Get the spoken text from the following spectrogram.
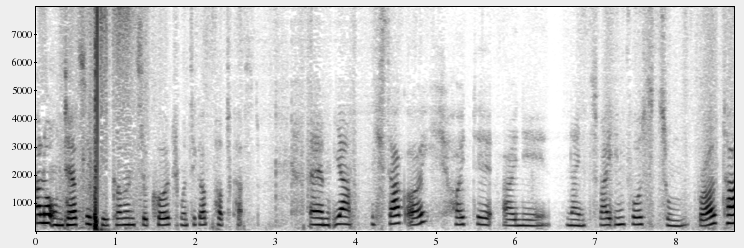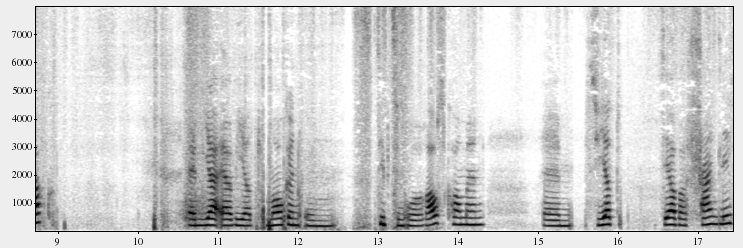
Hallo und herzlich willkommen zu Coach Mutiger Podcast. Ähm, ja, ich sag euch heute eine, nein, zwei Infos zum Brawl Tag. Ähm, ja, er wird morgen um 17 Uhr rauskommen. Ähm, es wird sehr wahrscheinlich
